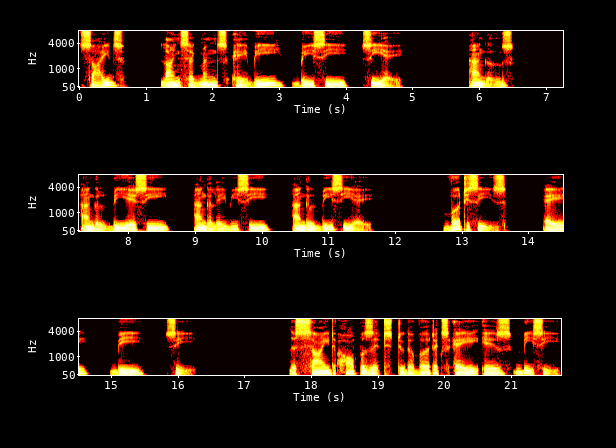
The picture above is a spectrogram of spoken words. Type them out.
sides, line segments AB, BC, CA, angles, angle BAC, angle ABC, angle BCA, vertices A, B, C. The side opposite to the vertex A is BC.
